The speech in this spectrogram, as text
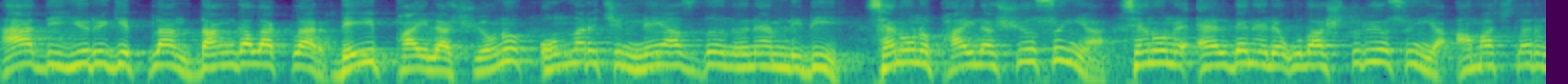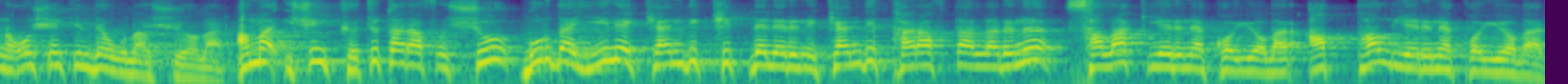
Hadi yürü git lan dangalaklar deyip paylaşıyor onu. Onlar için ne yazdığın önemli değil. Sen onu paylaşıyorsun ya. Sen onu elden ele ulaştırıyorsun ya. Amaçlarına o şekilde ulaşıyorlar. Ama işin kötü tarafı şu. Burada yine kendi kitlelerini, kendi taraftarlarını salak yerine koyuyorlar. Aptal yerine koyuyorlar.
